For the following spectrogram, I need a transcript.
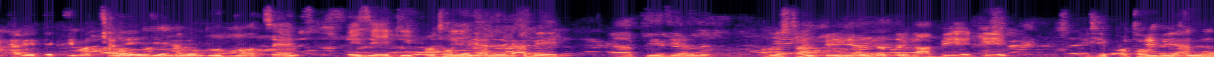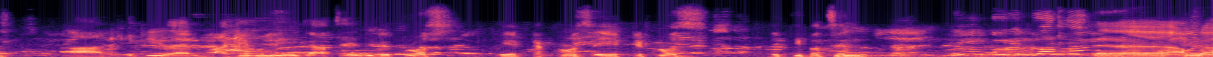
এখানে দেখতে পাচ্ছেন এই যে এখানে দুধ আছে এই যে এটি প্রথম বিয়ানের গাভী আহ, ফ্রিজিয়ান অনুষ্ঠান ফ্রিজিয়ান জাতের গাভী এটি এটি প্রথম বিয়ান আর এটি আর বাকিগুলি এই যে আছে দুটো ক্রস এই একটা ক্রস এই একটা ক্রস দেখতে পাচ্ছেন আমরা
